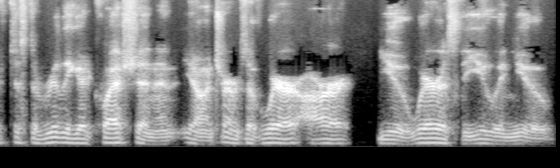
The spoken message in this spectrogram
it's just a really good question. And, you know, in terms of where are you? Where is the you in you?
